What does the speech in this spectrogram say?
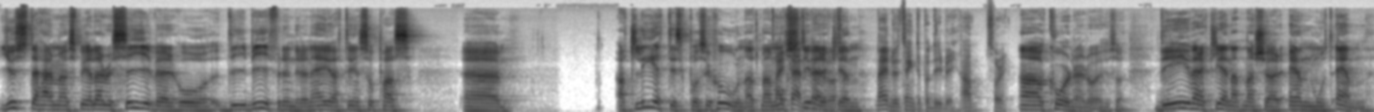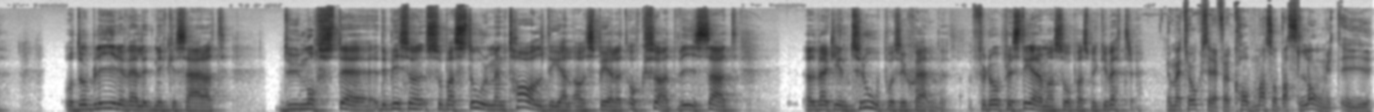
just det här med att spela receiver och DB för den delen är ju att det är en så pass eh, atletisk position att man Tight måste ju verkligen... Nej, du tänkte på DB. Ja, sorry. Ja, corner då. Så. Det är ju verkligen att man kör en mot en. Och då blir det väldigt mycket så här att du måste, det blir så, så pass stor mental del av spelet också att visa att, att verkligen tro på sig själv. För då presterar man så pass mycket bättre. Ja, men jag tror också det, för att komma så pass långt i,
